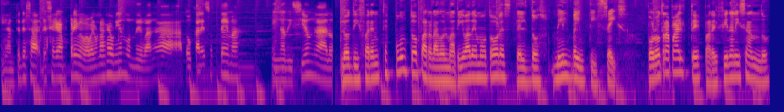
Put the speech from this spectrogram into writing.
Y antes de, ese Gran Premio va a haber una reunión donde van a, tocar esos temas en adición a los, los diferentes puntos para la normativa de motores del 2026. Por otra parte, para ir finalizando,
